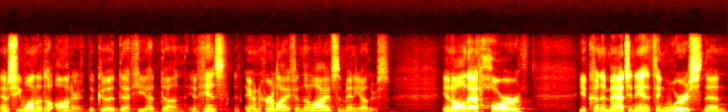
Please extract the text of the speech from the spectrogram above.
And she wanted to honor the good that he had done in his in her life and the lives of many others. In all that horror, you couldn't imagine anything worse than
